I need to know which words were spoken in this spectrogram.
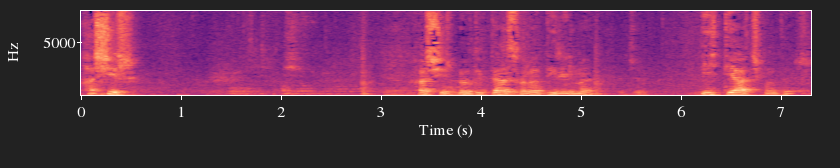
haşir Haşir, öldükten sonra dirilme. ihtiyaç mıdır?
